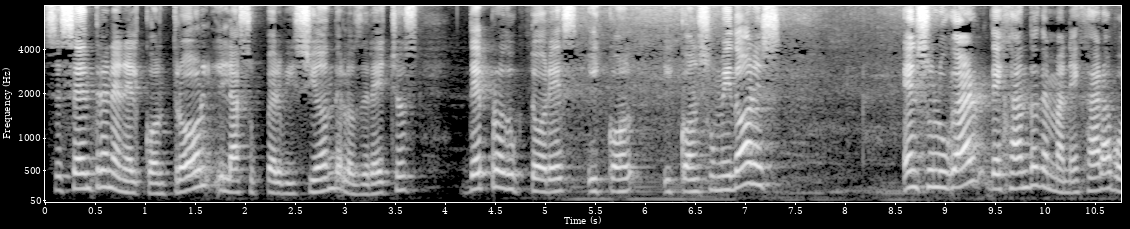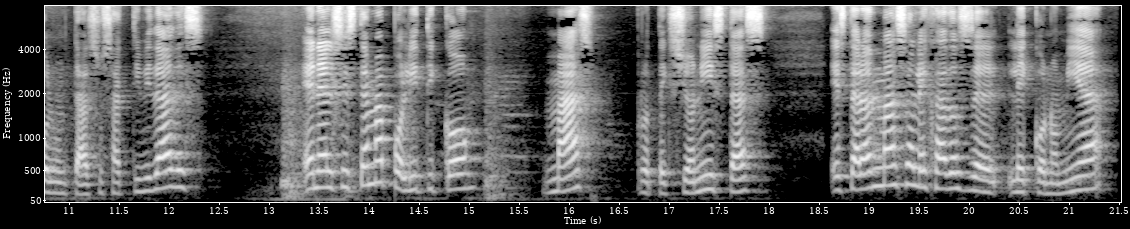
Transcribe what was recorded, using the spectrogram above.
se centren en el control y la supervisión de los derechos de productores y, y consumidores, en su lugar dejando de manejar a voluntad sus actividades. En el sistema político más proteccionistas estarán más alejados de la economía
